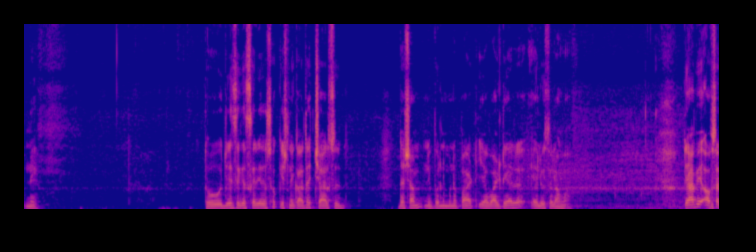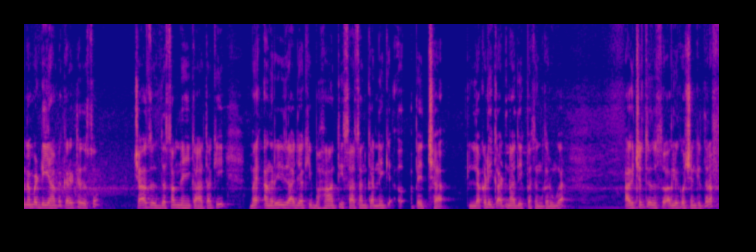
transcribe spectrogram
ने? तो जैसे गस करिए दोस्तों, किसने कहा था? चार्ल्स दशम नेपोलियन बोनापार्ट या वाल्टेयर या लुइस सलामा तो यहाँ पे ऑप्शन नंबर डी यहाँ पे करेक्ट है दोस्तों। चार्ल्स दसम ने ही कहा था कि मैं अंग्रेज़ी राजा की भांति शासन करने की अपेक्षा लकड़ी काटना अधिक पसंद करूँगा। आगे चलते दोस्तों, अगले क्वेश्चन की तरफ़।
